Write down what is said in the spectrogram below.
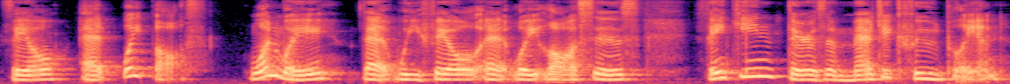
Fail at Weight Loss. One way that we fail at weight loss is thinking there's a magic food plan.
